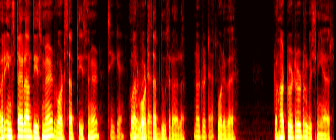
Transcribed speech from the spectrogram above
और इंस्टाग्राम तीस मिनट व्हाट्सएप तीस मिनट। ठीक है। और व्हाट्सएप दूसरा वाला। नो ट्विटर स्पॉटिफाई तो हाँ ट्विटर ट्विटर कुछ नहीं यार।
